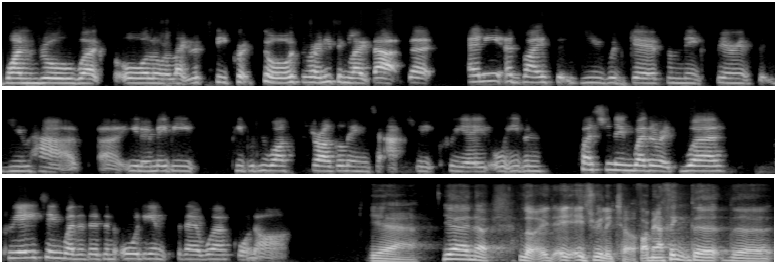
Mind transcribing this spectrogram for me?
one rule works for all or like the secret sauce or anything like that but any advice that you would give from the experience that you have uh, you know maybe people who are struggling to actually create or even questioning whether it's worth creating whether there's an audience for their work or not? Yeah. Yeah no. Look it, it's really tough. I mean i think the the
